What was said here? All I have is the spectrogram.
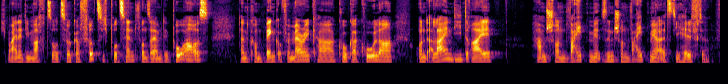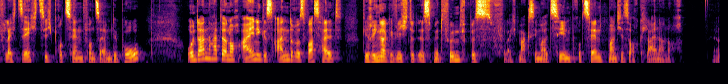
Ich meine, die macht so circa 40 Prozent von seinem Depot aus. Dann kommt Bank of America, Coca-Cola und allein die drei haben schon weit mehr, sind schon weit mehr als die Hälfte, vielleicht 60 Prozent von seinem Depot. Und dann hat er noch einiges anderes, was halt geringer gewichtet ist mit fünf bis vielleicht maximal zehn Prozent, manches auch kleiner noch. Ja.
